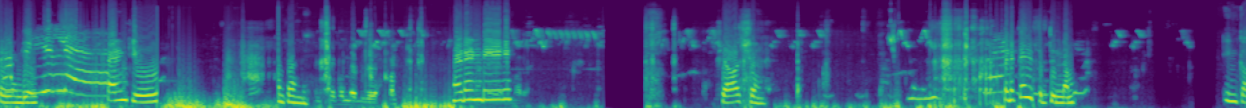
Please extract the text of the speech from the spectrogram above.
చేయండి. థ్యాంక్ యూ నడండి. ఫ్యాషన్ పెడితే ఇప్పుడు తిందాం ఇంకా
